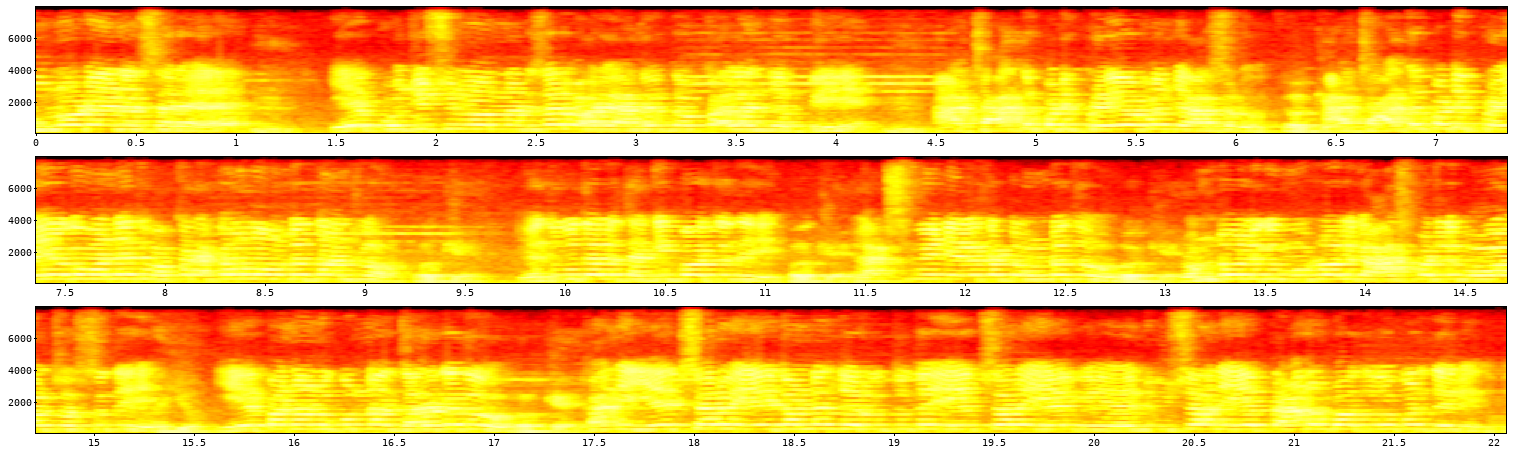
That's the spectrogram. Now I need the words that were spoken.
ఉన్నోడైనా సరే. ఏ పొజిషన్లో ఉన్నాడు సరే వాడు వెనక దొక్కాలని చెప్పి. ఆ చాతపడి ప్రయోగం చేస్తాడు. ఆ చాతపడి ప్రయోగం అనేది ఒక రకంలో ఉండదు దాంట్లో ఓకే ఎదుగుదల తగ్గిపోతుంది ఓకే. లక్ష్మి నిలకట ఉండదు ఓకే. రెండు రోజులకి మూడు రోజులకి హాస్పిటల్కి పోవాల్సి వస్తుంది అయ్యో. ఏ పని అనుకున్నా జరగదు ఓకే. కానీ ఏ క్షణం ఏ గండం జరుగుతుందో ఏ క్షణం ఏ ఏ నిమిషాన్ని ఏ ప్రాణం పోతుందో కూడా తెలియదు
